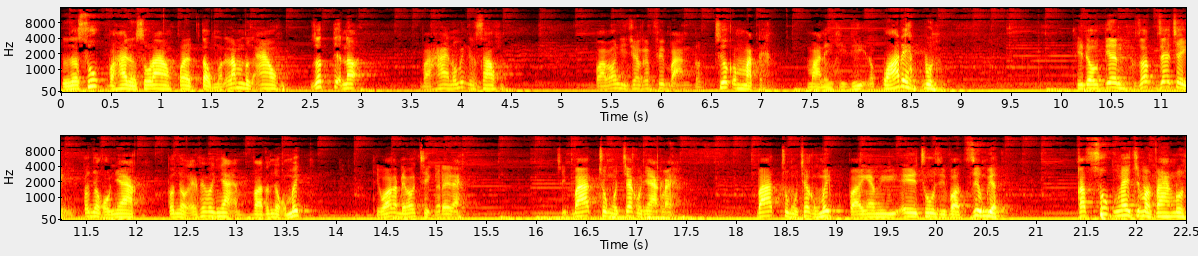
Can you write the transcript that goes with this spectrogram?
đường ra súp và hai đường sâu lao con tổng là 5 đường ao. Rất tiện lợi. Và hai nó mic đằng sau. Và bác nhìn cho cái phiên bản trước con mặt này. Màn hình chỉ thị nó quá đẹp luôn. Thì đầu tiên rất dễ chỉnh. To nhỏ của nhạc to nhỏ effect nhạc và to nhỏ của mic thì quá là để bác chỉnh ở đây này. Chỉnh bát chung một check của nhạc này. Bát chung một check của mic và anh em echo gì vật riêng biệt. Cắt súp ngay trên mặt vang luôn.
